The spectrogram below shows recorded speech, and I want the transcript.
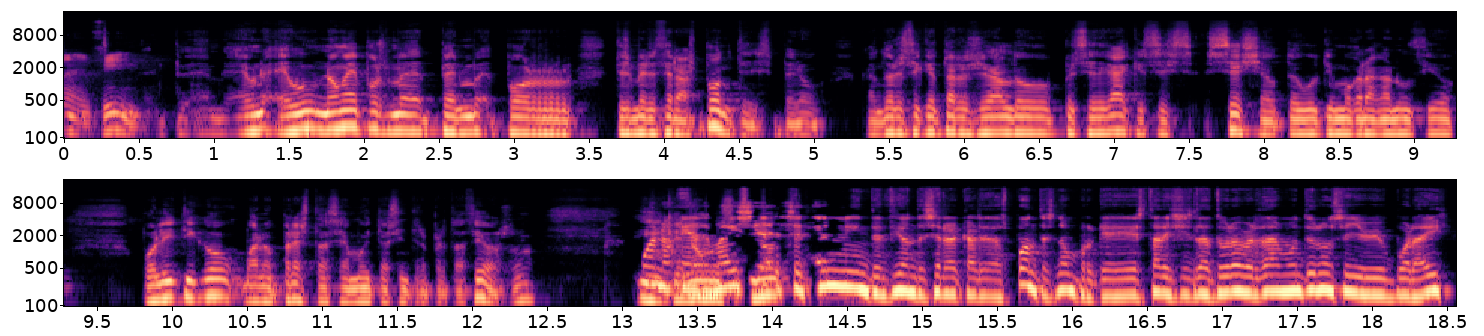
en fin. Eh, eu, eu non é por, per, por desmerecer as Pontes, pero cando eres secretario xeral do PSDG que se, sexa o teu último gran anuncio político, bueno, préstase a moitas interpretacións, non? Bueno, e, e ademais non... se, se ten intención de ser alcalde das Pontes, non? Porque esta legislatura, verdad, moito non se llevou por aí.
